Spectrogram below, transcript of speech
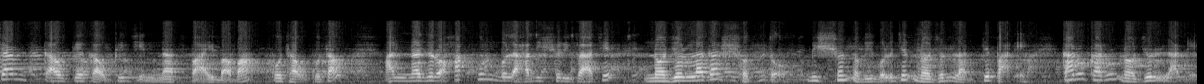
চান্স কাউকে কাউকে জিন্নাত পায় বাবা, কোথাও কোথাও। আর নজর হাকুন বলে হাদিস শরীফে আছে, নজর লাগা সত্য। বিশ্ব নবী বলেছেন, নজর লাগতে পারে। কারও কারও নজর লাগে।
